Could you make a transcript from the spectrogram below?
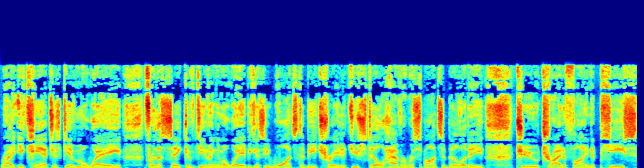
Right? You can't just give him away for the sake of giving him away because he wants to be traded. You still have a responsibility to try to find a piece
